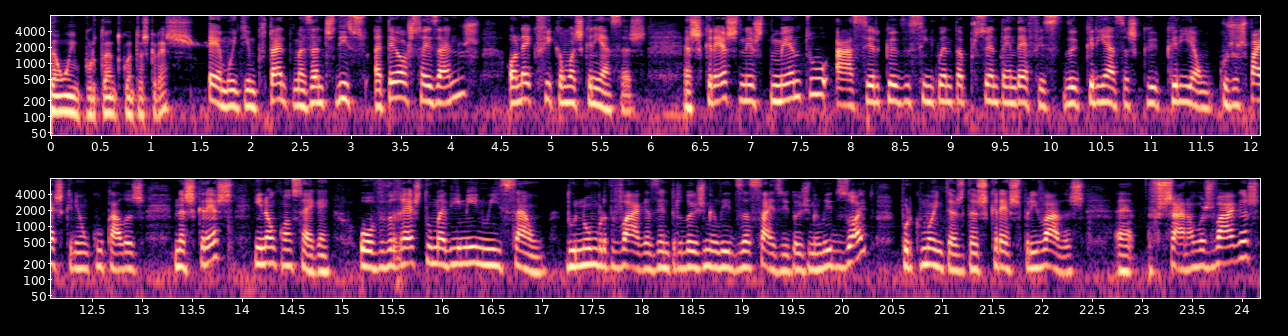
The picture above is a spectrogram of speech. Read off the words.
tão importante quanto as creches? É muito importante, mas antes disso, até aos seis anos, onde é que ficam as crianças? As creches, neste momento, há cerca de 50% em déficit de crianças que queriam, cujos pais queriam colocá-las nas creches e não conseguem. Houve, de resto, uma diminuição do número de vagas entre 2016 e 2018, porque muitas das creches privadas uh, fecharam as vagas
